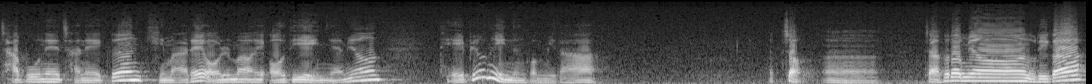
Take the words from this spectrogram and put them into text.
자본의 잔액은 기말에 얼마에 어디에 있냐면 대변에 있는 겁니다. 맞죠? 어. 자, 그러면 우리가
